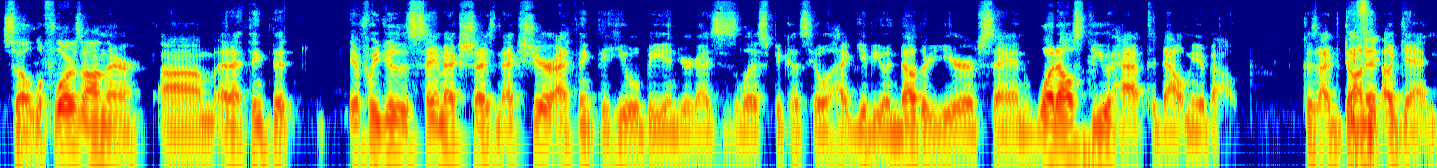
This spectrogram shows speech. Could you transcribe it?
So Lafleur's on there, um, and I think that if we do the same exercise next year, I think that he will be in your guys' list because he'll ha- give you another year of saying, "What else do you have to doubt me about?" Because I've done it again.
